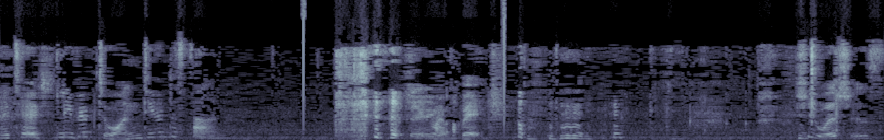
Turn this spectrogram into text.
I told you to leave you up to one. Do you understand? there you my go. bitch. She wishes.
